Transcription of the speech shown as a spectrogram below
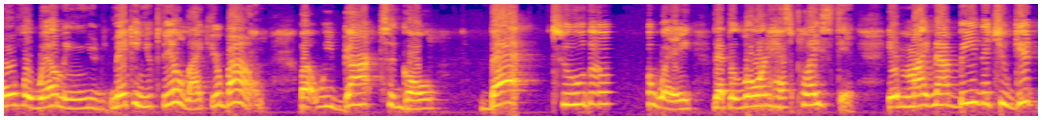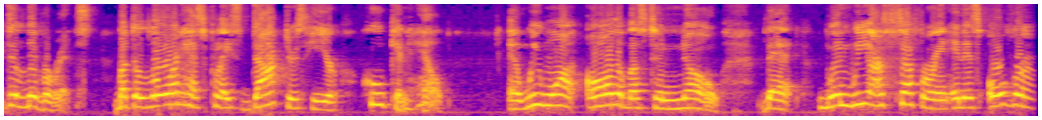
overwhelming you making you feel like you're bound but we've got to go back to the way that the Lord has placed it. It might not be that you get deliverance, but the Lord has placed doctors here who can help. And we want all of us to know that when we are suffering and it's over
